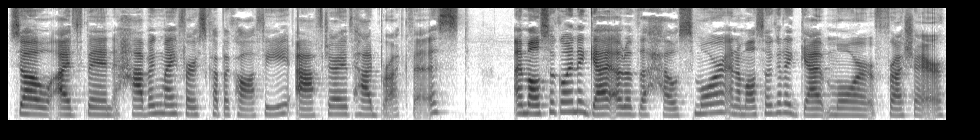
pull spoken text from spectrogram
So I've been having my first cup of coffee after I've had breakfast. I'm also going to get out of the house more and I'm also going to get more fresh air.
